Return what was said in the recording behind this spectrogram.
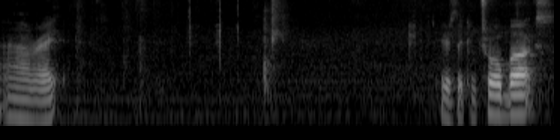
Alright. Here's the control box.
